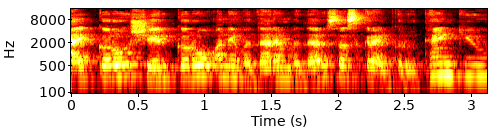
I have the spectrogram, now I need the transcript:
લાઇક કરો, શેર કરો અને વધારે વધારે સબસ્ક્રાઈબ કરો. Thank you.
